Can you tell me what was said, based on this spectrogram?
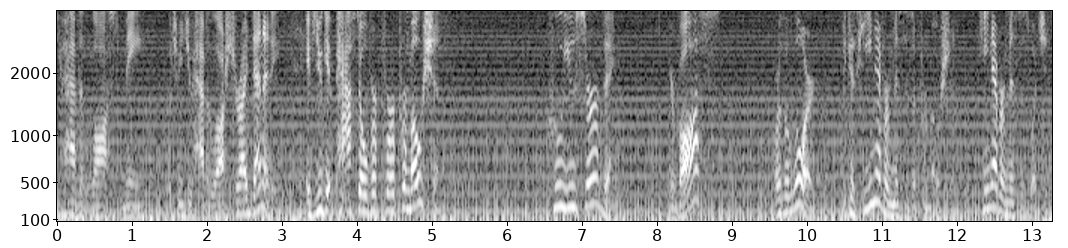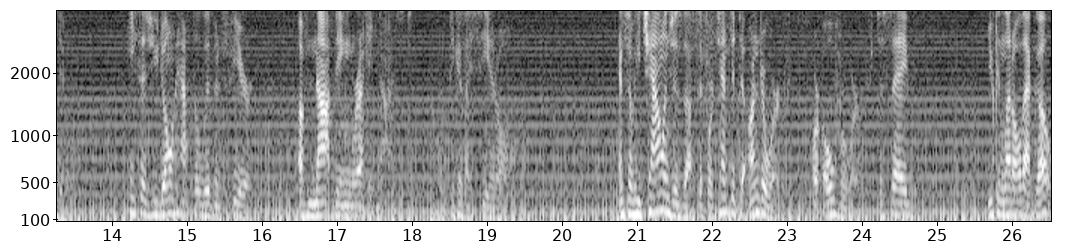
you haven't lost me, which means you haven't lost your identity. If you get passed over for a promotion, who you serving? Your boss or the Lord? Because he never misses a promotion. He never misses what you do. He says you don't have to live in fear of not being recognized because I see it all. And so he challenges us, if we're tempted to underwork or overwork, to say, you can let all that go.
